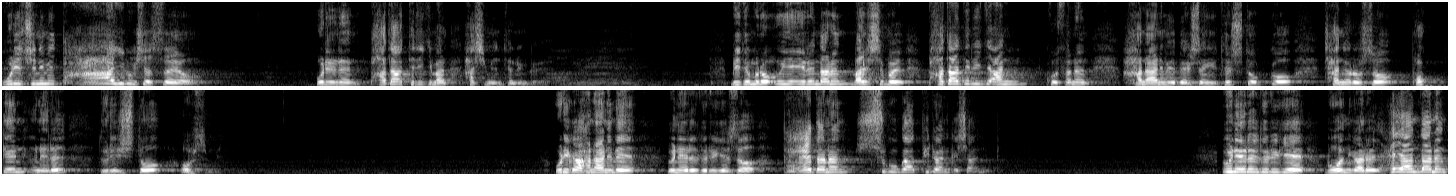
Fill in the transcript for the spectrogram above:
우리 주님이 다 이루셨어요. 우리는 받아들이기만 하시면 되는 거예요. 믿음으로 의에 이른다는 말씀을 받아들이지 않고서는 하나님의 백성이 될 수도 없고 자녀로서 복된 은혜를 누릴 수도 없습니다. 우리가 하나님의 은혜를 누리기 위해서 대단한 수고가 필요한 것이 아닙니다. 은혜를 누리기에 무언가를 해야 한다는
